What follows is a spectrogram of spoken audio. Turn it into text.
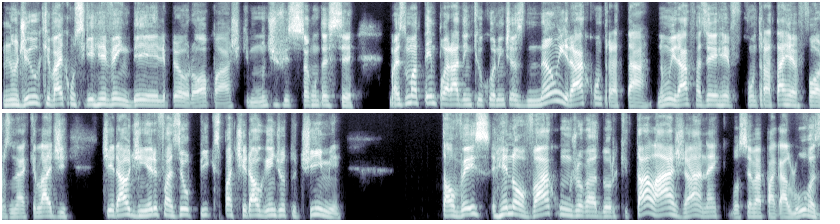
não digo que vai conseguir revender ele para a Europa, acho que é muito difícil isso acontecer. Mas numa temporada em que o Corinthians não irá contratar, não irá fazer contratar reforços, né? Aquilo lá de tirar o dinheiro e fazer o Pix para tirar alguém de outro time. Talvez renovar com um jogador que está lá já, né? Que você vai pagar luvas,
